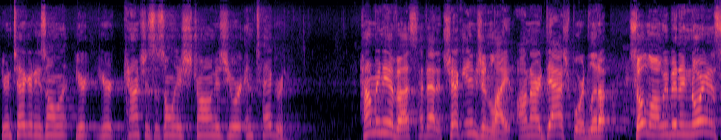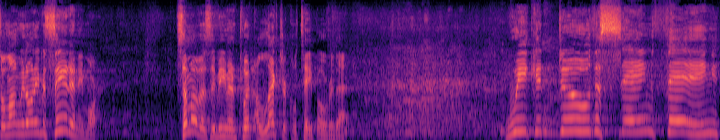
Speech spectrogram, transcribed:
Your integrity is only, your, your conscience is only as strong as your integrity. How many of us have had a check engine light on our dashboard lit up so long we've been ignoring it so long we don't even see it anymore? Some of us have even put electrical tape over that. we can do the same thing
